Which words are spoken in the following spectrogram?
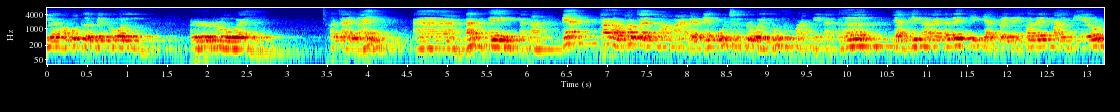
แปลว่าพวกเธอเป็นคนรวย เข้าใจไหมอ่านั่นเองนะคะเนี่ยถ้าเราเข้าใจความหมายแบบนี้อู้ฉันรวยทุกทุกวันนี้นะเอออยากกินอะไรก็ได้กินอยากไปไหนก็ได้ไปมีรถ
